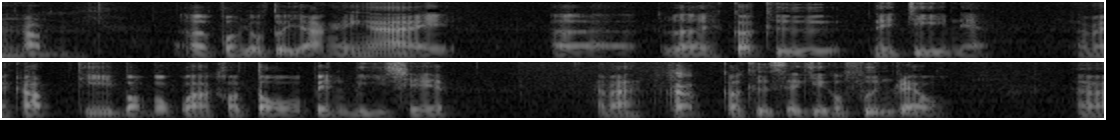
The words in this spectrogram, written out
นะครับอืมเอ่อผมยกตัวอย่างง่ายๆเอ่อเลยก็คือในจีนเนี่ยใช่ไหมครับ ที่บอกบอกว่าเขาโตเป็น V shape ใช่ไหมครับก็คือเศรษฐกิจเขาฟื้นเร็วใช่ไหม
